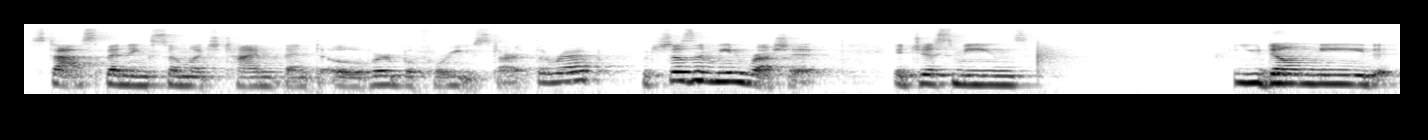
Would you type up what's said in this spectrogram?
stop spending so much time bent over before you start the rep, which doesn't mean rush it. It just means you don't need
